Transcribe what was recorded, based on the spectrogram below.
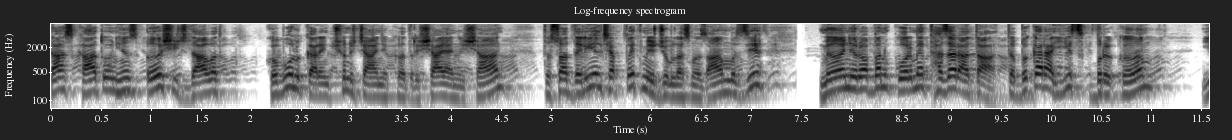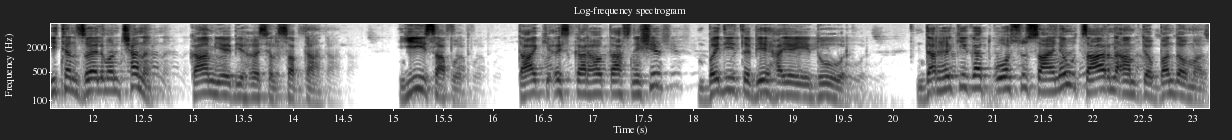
تس خاتوٗن ہٕنٛز ٲشِچ دعوت قبوٗل کرٕنۍ چھُنہٕ چانہِ خٲطرٕ شایا نِشان، تہٕ سۄ دلیل چھےٚ پٔتمِس جملس منٛز آمٕژ زِ، میٲنۍ رۄبن کوٚر مےٚ تھزر عطا، تہٕ بہٕ کرا یِژھ بُرٕ کٲم، یِتھٮ۪ن ظٲلمن چھنہٕ کامیٲبی حٲصِل سپدان۔ یی سپُد۔ تاکہ حیٲیی دوٗر۔ در حقیقت آمتیو بندو منٛز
